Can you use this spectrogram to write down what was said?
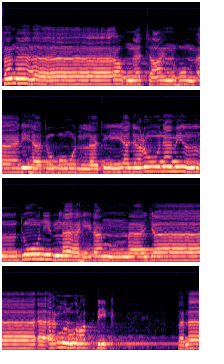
فما أغنت عنهم آلهتهم التي يدعون من دون الله لما جاء أمر ربك. فما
